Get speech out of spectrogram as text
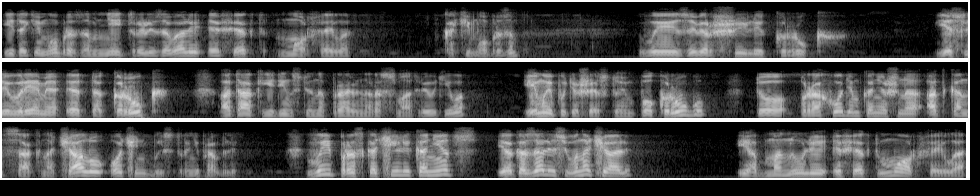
и таким образом нейтрализовали эффект Морфея. Каким образом? Вы завершили круг. Если время это круг, а так единственно правильно рассматривать его, и мы путешествуем по кругу, то проходим, конечно, от конца к началу очень быстро, не правда ли? Вы проскочили конец и оказались в начале и обманули эффект Морфея,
